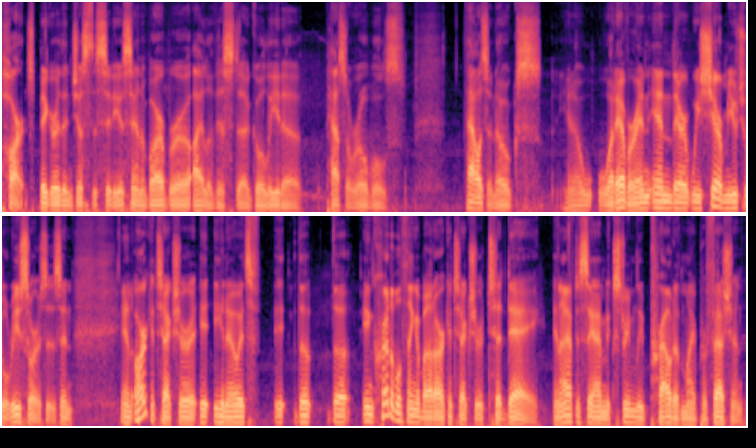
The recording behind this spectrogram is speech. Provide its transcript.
parts, bigger than just the city of Santa Barbara, Isla Vista, Goleta, Paso Robles, Thousand Oaks, you know, whatever. And and there we share mutual resources and and architecture. It, you know, it's it, the the incredible thing about architecture today, and I have to say I'm extremely proud of my profession,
